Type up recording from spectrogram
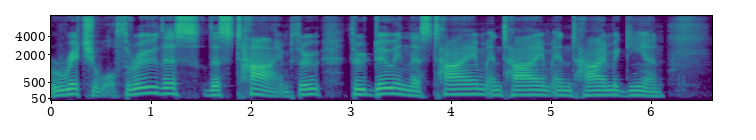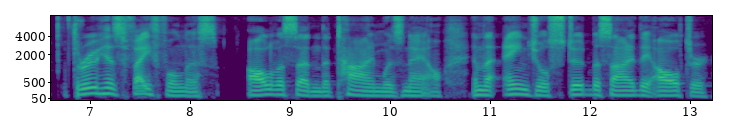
ritual through this this time through through doing this time and time and time again through his faithfulness all of a sudden the time was now. And the angel stood beside the altar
